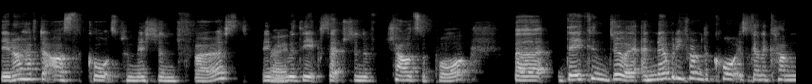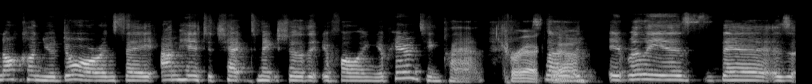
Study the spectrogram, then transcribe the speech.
They don't have to ask the court's permission first, maybe right. with the exception of child support, but they can do it. And nobody from the court is going to come knock on your door and say, I'm here to check to make sure that you're following your parenting plan. Correct. So yeah. it really is there as,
